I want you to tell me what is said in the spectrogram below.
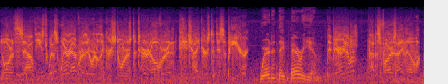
North, south, east, west, wherever there were liquor stores to turn over and hitchhikers to disappear. Where did they bury him? They buried him? Not as far as I know.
